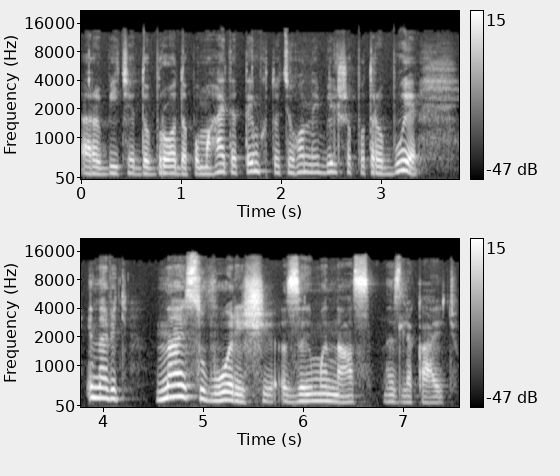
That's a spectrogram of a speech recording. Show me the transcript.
робіть добро, допомагайте тим, хто цього найбільше потребує, і навіть найсуворіші зими нас не злякають.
